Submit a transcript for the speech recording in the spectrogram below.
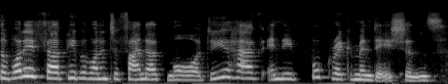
So, what if uh, people wanted to find out more? Do you have any book recommendations?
